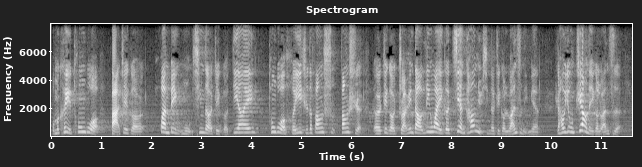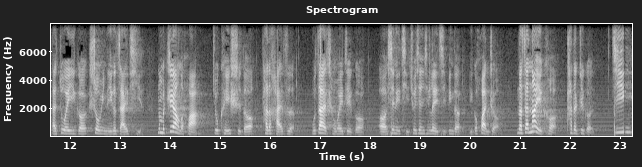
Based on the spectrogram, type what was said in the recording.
我们可以通过把这个患病母亲的这个 DNA 通过核移植的方式方式，呃，这个转运到另外一个健康女性的这个卵子里面，然后用这样的一个卵子来作为一个受孕的一个载体。那么这样的话，就可以使得她的孩子不再成为这个呃线粒体缺陷性类疾病的一个患者。那在那一刻，她的这个基因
